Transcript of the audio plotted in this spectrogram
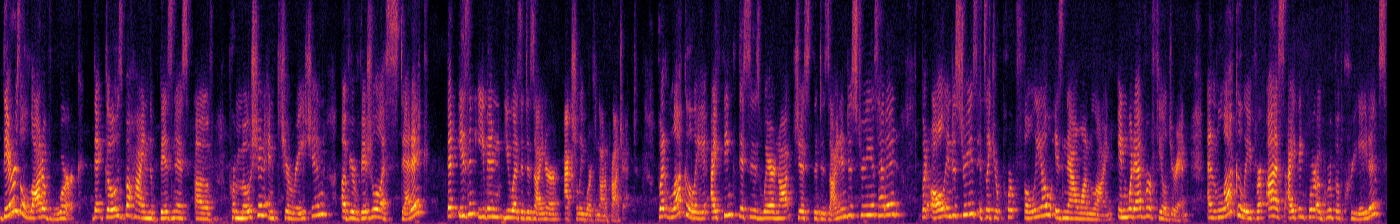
there's a lot of work that goes behind the business of promotion and curation of your visual aesthetic that isn't even you as a designer actually working on a project. But luckily, I think this is where not just the design industry is headed, but all industries. It's like your portfolio is now online in whatever field you're in. And luckily for us, I think we're a group of creatives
